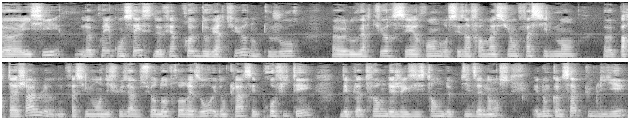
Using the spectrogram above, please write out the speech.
euh, ici, le premier conseil, c'est de faire preuve d'ouverture. Donc toujours, euh, l'ouverture, c'est rendre ces informations facilement euh, partageables, facilement diffusables sur d'autres réseaux. Et donc là, c'est profiter des plateformes déjà existantes de petites annonces. Et donc comme ça, publier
